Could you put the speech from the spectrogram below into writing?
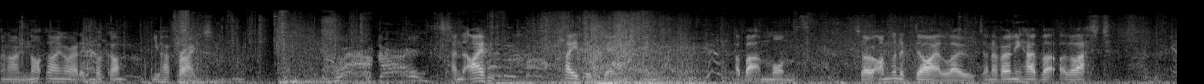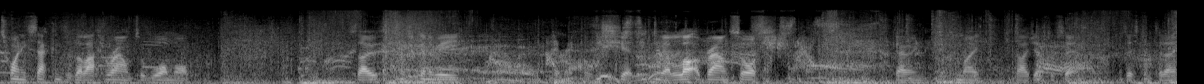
And I'm not dying already, fuck off. You have frags. And I haven't played this game in about a month, so I'm gonna die loads and I've only had that the last 20 seconds of the last round to warm up. So it's going to be oh shit. There's going to be a lot of brown sauce going into my digestive system today.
